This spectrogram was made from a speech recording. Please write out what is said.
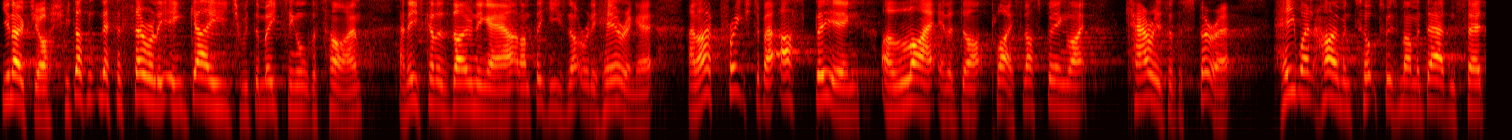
you know, Josh, he doesn't necessarily engage with the meeting all the time, and he's kind of zoning out, and I'm thinking he's not really hearing it. And I preached about us being a light in a dark place, and us being like carriers of the Spirit. He went home and talked to his mum and dad and said,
